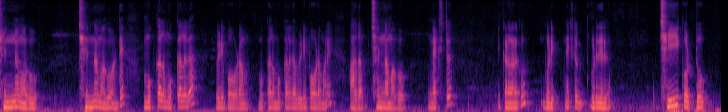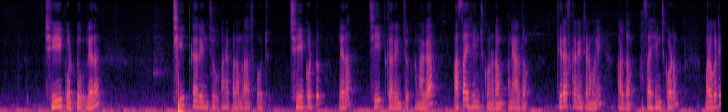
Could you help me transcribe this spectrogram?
చిన్న మగు. చిన్న మగు అంటే ముక్కలు ముక్కలుగా విడిపోవడం ముక్కలు ముక్కలుగా విడిపోవడం అని అర్థం. చిన్న మగు. నెక్స్ట్ ఇక్కడ వరకు గుడి. నెక్స్ట్ గుడి దీర్ఘం. చీకొట్టు. చీకొట్టు లేదా చీత్కరించు అనే పదం రాసుకోవచ్చు. చీకొట్టు లేదా చీత్కరించు అనగా అసహ్యించుకొనడం అని అర్థం. తిరస్కరించడం అని అర్థం. అసహ్యించుకోవడం మరొకటి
